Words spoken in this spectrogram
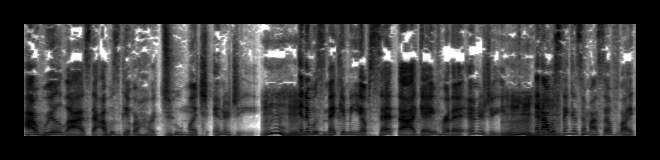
I realized that I was giving her too much energy. Mhm. And it was making me upset that I gave her that energy. Mhm. And I was thinking to myself, like,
